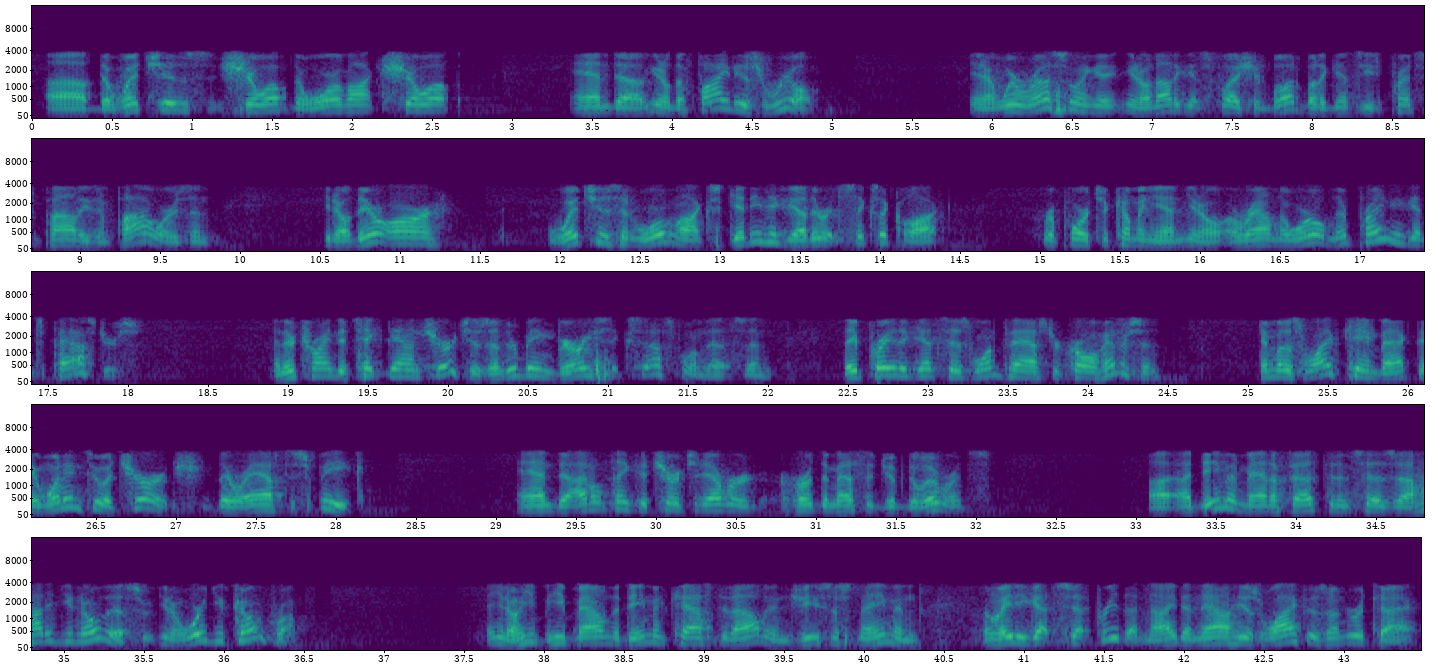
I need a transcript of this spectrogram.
Uh, the witches show up, the warlocks show up, and uh, you know the fight is real. You know we're wrestling, uh, you know, not against flesh and blood, but against these principalities and powers. And you know there are witches and warlocks getting together at six o'clock. Reports are coming in, you know, around the world, and they're praying against pastors, and they're trying to take down churches, and they're being very successful in this. And they prayed against this one pastor, Carl Henderson. Him and his wife came back. They went into a church. They were asked to speak, and uh, I don't think the church had ever heard the message of deliverance. Uh, a demon manifested and says, uh, "How did you know this? You know, where'd you come from?" And you know, he he bound the demon, cast it out in Jesus' name, and the lady got set free that night. And now his wife is under attack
